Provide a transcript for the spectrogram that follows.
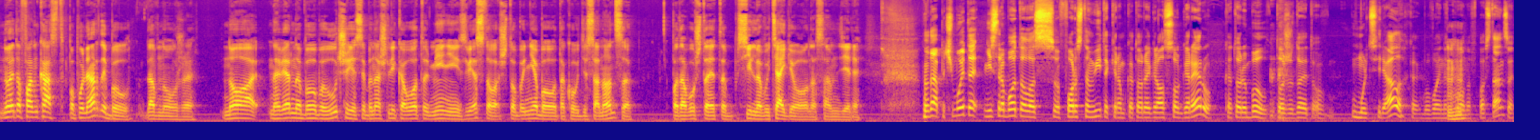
ну, это фанкаст популярный был давно уже. Но, наверное, было бы лучше, если бы нашли кого-то менее известного, чтобы не было такого диссонанса, потому что это сильно вытягивало на самом деле. Ну да, почему это не сработало с Форстом Витакером, который играл Со Герреру, который был тоже до этого в мультсериалах, как бы «Войны клонов», «Повстанцы»,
